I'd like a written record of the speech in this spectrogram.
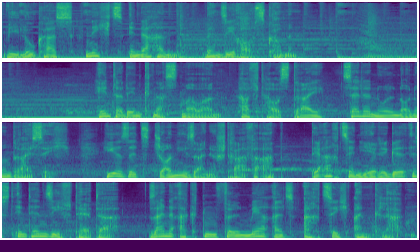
wie Lukas, nichts in der Hand, wenn sie rauskommen. Hinter den Knastmauern, Hafthaus 3, Zelle 039. Hier sitzt Johnny seine Strafe ab. Der 18-Jährige ist Intensivtäter. Seine Akten füllen mehr als 80 Anklagen.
